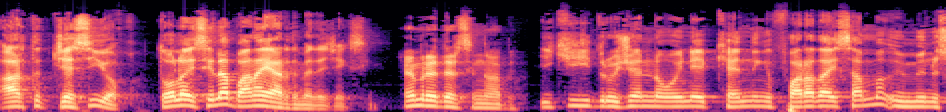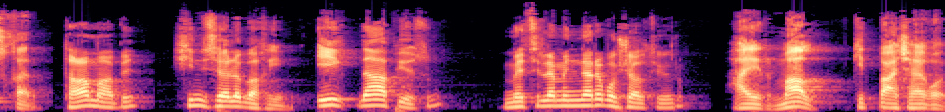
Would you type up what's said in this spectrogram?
Artık Jesse yok. Dolayısıyla bana yardım edeceksin. Emredersin abi. İki hidrojenle oynayıp kendini Faraday sanma ümmünü sıkarım. Tamam abi. Şimdi söyle bakayım. İlk ne yapıyorsun? Metilaminleri boşaltıyorum. Hayır mal. Git bana çay koy.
